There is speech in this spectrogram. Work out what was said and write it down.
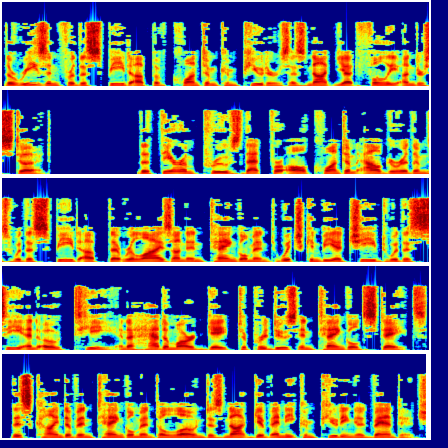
The reason for the speed up of quantum computers is not yet fully understood. The theorem proves that, for all quantum algorithms with a speed up that relies on entanglement which can be achieved with a CNOT and a Hadamard gate to produce entangled states, this kind of entanglement alone does not give any computing advantage.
